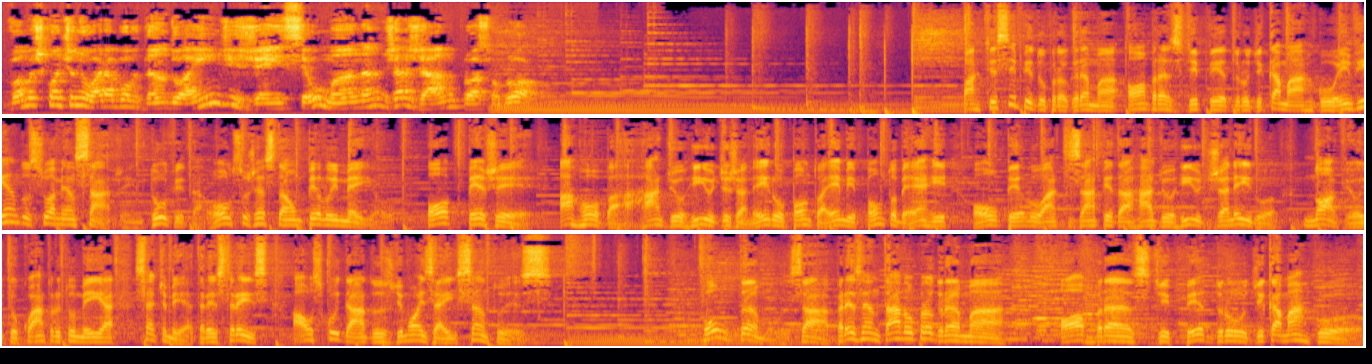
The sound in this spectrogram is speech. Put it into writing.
Vamos continuar abordando a indigência humana já já no próximo bloco. Participe do programa Obras de Pedro de Camargo enviando sua mensagem, dúvida ou sugestão pelo e-mail opg arroba rádio Rio de Janeiro.am.br ou pelo WhatsApp da Rádio Rio de Janeiro 984867633 aos cuidados de Moisés Santos. Voltamos a apresentar o programa Obras de Pedro de Camargo.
